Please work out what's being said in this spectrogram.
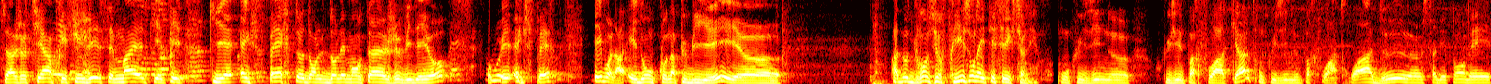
Ça, je tiens à préciser, c'est Maël qui, était, qui est experte dans, dans les montages vidéo. Oui, experte. Et voilà, et donc on a publié, et euh, à notre grande surprise, on a été sélectionné. On cuisine, on cuisine parfois à 4, on cuisine parfois à 3, à 2, euh, ça dépend des,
